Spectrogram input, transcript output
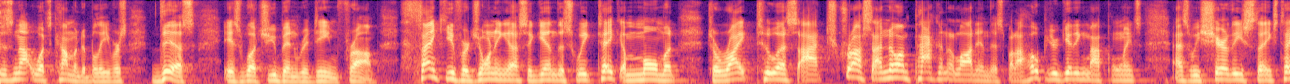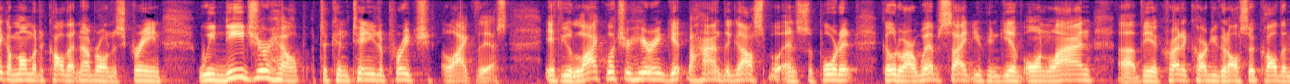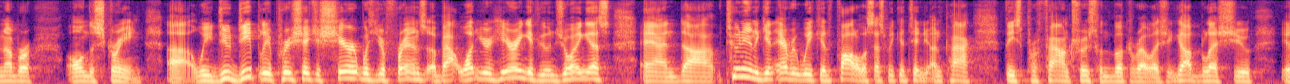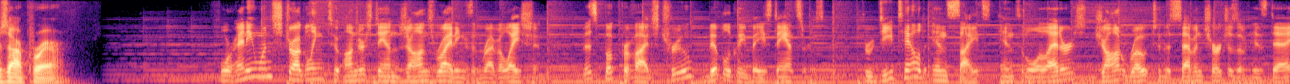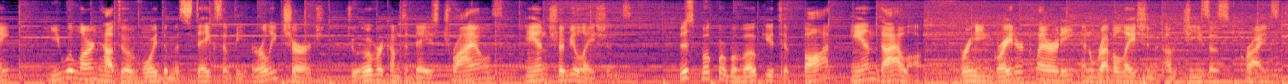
Is not what's coming to believers. This is what you've been redeemed from. Thank you for joining us again this week. Take a moment to write to us. I trust, I know I'm packing a lot in this, but I hope you're getting my points as we share these things. Take a moment to call that number on the screen. We need your help to continue to preach like this. If you like what you're hearing, get behind the gospel and support it. Go to our website. You can give online uh, via credit card. You can also call the number on the screen. Uh, we do deeply appreciate you. Share it with your friends about what you're hearing if you're enjoying us. And uh, tune in again every week and follow us as we continue to unpack these profound truths from the book of Revelation. God bless you, is our prayer. For anyone struggling to understand John's writings in Revelation, this book provides true, biblically based answers. Through detailed insights into the letters John wrote to the seven churches of his day, you will learn how to avoid the mistakes of the early church to overcome today's trials and tribulations. This book will provoke you to thought and dialogue, bringing greater clarity and revelation of Jesus Christ.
